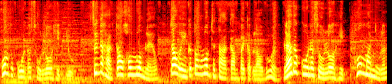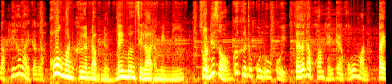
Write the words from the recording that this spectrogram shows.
พวกตระกูลอสูรโลหิตอยู่ ซึ่งถ้าหากเจ้าเข้าร่วมแล้ว เจ้าเองก็ต้องร่วมชะตากรรมไปกับเราด้วย แล้วตระกูลอสูรโลหิต พวกมันอยู่ลำดับที่เท่าไหร่กันล่ะ พวกมันคืออันดับหนึ่งในเมืองศิลาธมินนี้ ส่วนที่สองก็คือตระกูลอูกุย แต่ระดับความแข็งแกร่งของพวกมันแตก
